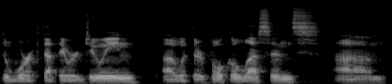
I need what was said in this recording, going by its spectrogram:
the work that they were doing uh, with their vocal lessons. Um,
